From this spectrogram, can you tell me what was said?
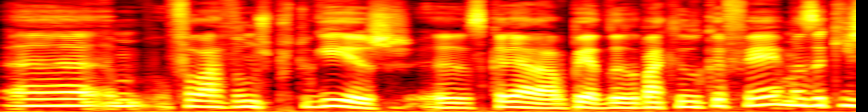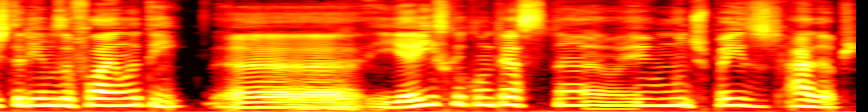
Uh, falávamos português, uh, se calhar ao pé da máquina do café, mas aqui estaríamos a falar em latim. Okay. E é isso que acontece na, em muitos países árabes.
